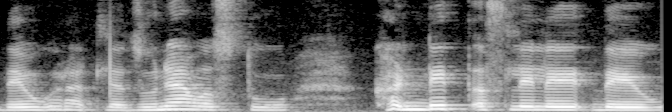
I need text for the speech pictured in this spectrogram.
देवघरातल्या जुन्या वस्तू खंडित असलेले देव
